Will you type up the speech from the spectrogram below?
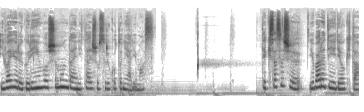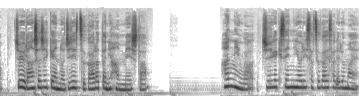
いわゆるグリーンウォッシュ問題に対処することにありますテキサス州ユバルディで起きた銃乱射事件の事実が新たに判明した犯人は銃撃戦により殺害される前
